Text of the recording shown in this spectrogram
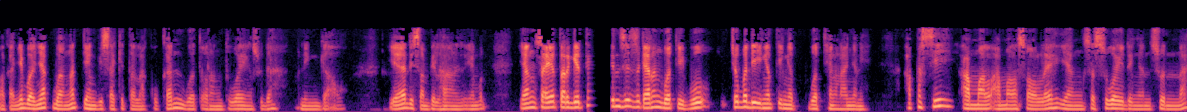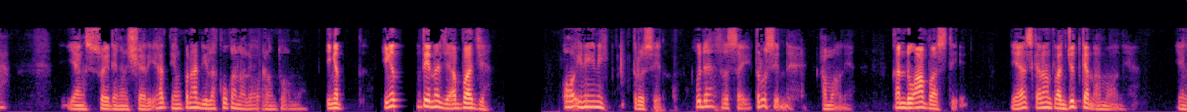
Makanya banyak banget yang bisa kita lakukan buat orang tua yang sudah meninggal. Ya, di samping hal yang, yang saya targetin sih sekarang buat ibu, coba diingat-ingat buat yang nanya nih. Apa sih amal-amal soleh yang sesuai dengan sunnah, yang sesuai dengan syariat, yang pernah dilakukan oleh orang tuamu? Ingat Ingetin aja apa aja. Oh ini ini terusin. Udah selesai. Terusin deh amalnya. Kan doa pasti. Ya sekarang lanjutkan amalnya. Yang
